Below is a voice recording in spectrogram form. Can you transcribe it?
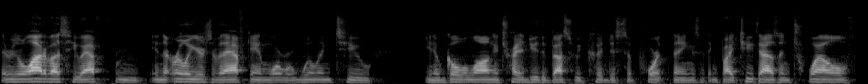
there was a lot of us who, from in the early years of the Afghan war, were willing to, you know, go along and try to do the best we could to support things. I think by 2012,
